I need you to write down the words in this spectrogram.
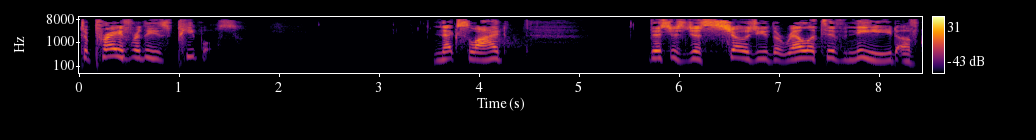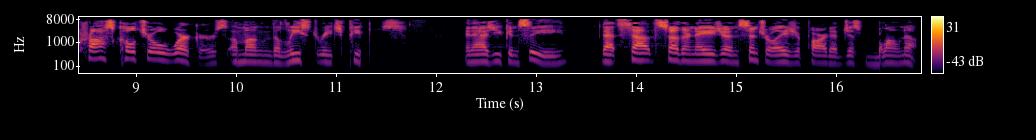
to pray for these peoples. Next slide. This is just shows you the relative need of cross-cultural workers among the least reached peoples. And as you can see, that South, Southern Asia and Central Asia part have just blown up.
